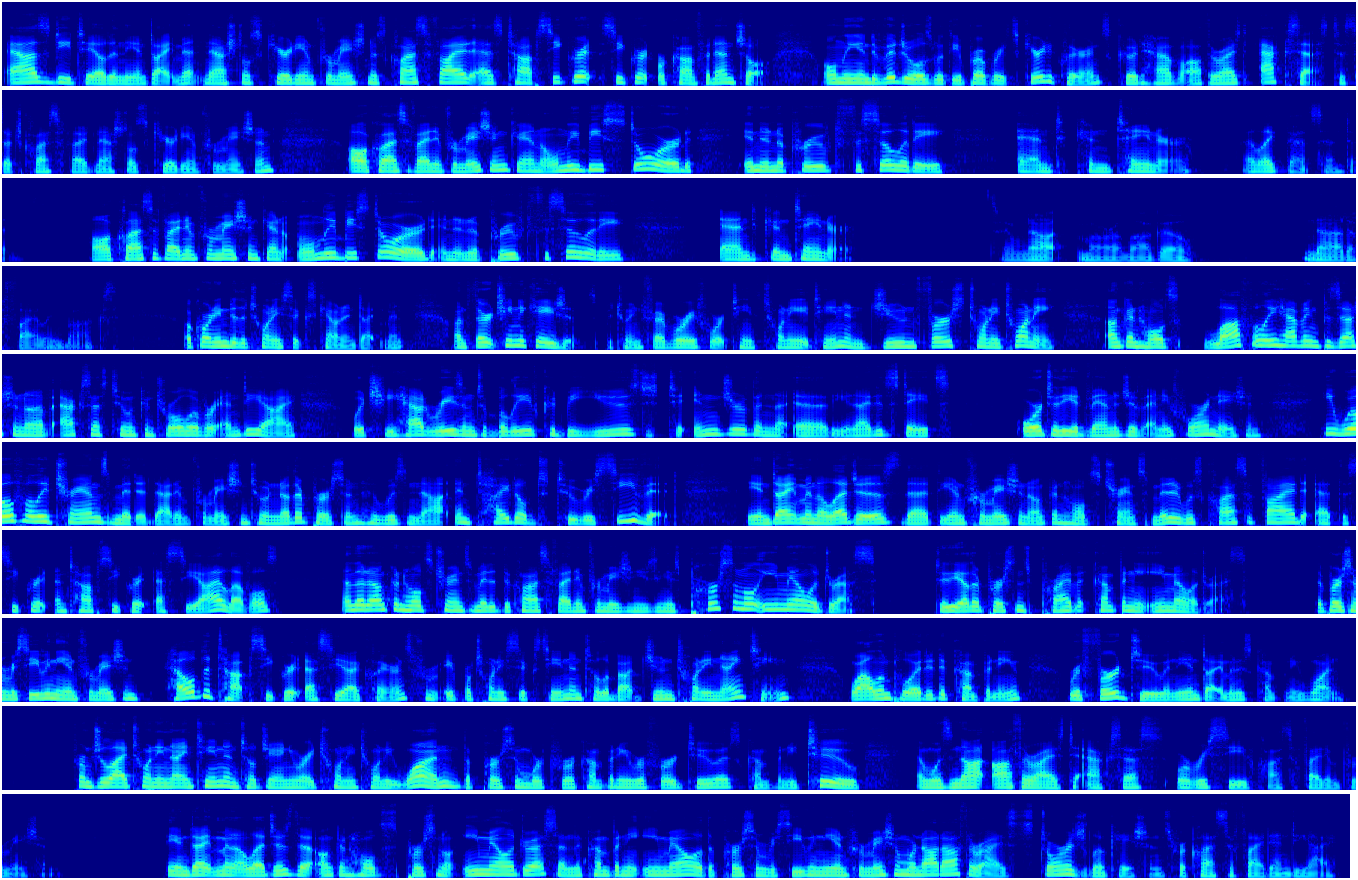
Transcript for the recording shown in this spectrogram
As detailed in the indictment, national security information is classified as top secret, secret, or confidential. Only individuals with the appropriate security clearance could have authorized access to such classified national security information. All classified information can only be stored in an approved facility and container. I like that sentence. All classified information can only be stored in an approved facility and container. So, not Mar a Lago, not a filing box. According to the 26 count indictment, on 13 occasions between February 14, 2018 and June 1, 2020, Unkenholz lawfully having possession of, access to, and control over NDI, which he had reason to believe could be used to injure the, uh, the United States or to the advantage of any foreign nation, he willfully transmitted that information to another person who was not entitled to receive it. The indictment alleges that the information Unkenholz transmitted was classified at the secret and top secret SCI levels, and that Unkenholz transmitted the classified information using his personal email address to the other person's private company email address. The person receiving the information held a top secret SCI clearance from April 2016 until about June 2019 while employed at a company referred to in the indictment as Company One. From July 2019 until January 2021, the person worked for a company referred to as Company 2 and was not authorized to access or receive classified information. The indictment alleges that Unkenholz's personal email address and the company email of the person receiving the information were not authorized storage locations for classified NDI.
